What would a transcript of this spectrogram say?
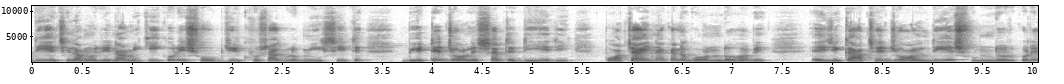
দিয়েছিলাম ওই দিন। আমি কি করি? সবজির খোসাগুলো মিক্সিতে বেটে জলের সাথে দিয়ে দিই। পচাই না কেন গন্ধ হবে। এই যে গাছে জল দিয়ে সুন্দর করে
